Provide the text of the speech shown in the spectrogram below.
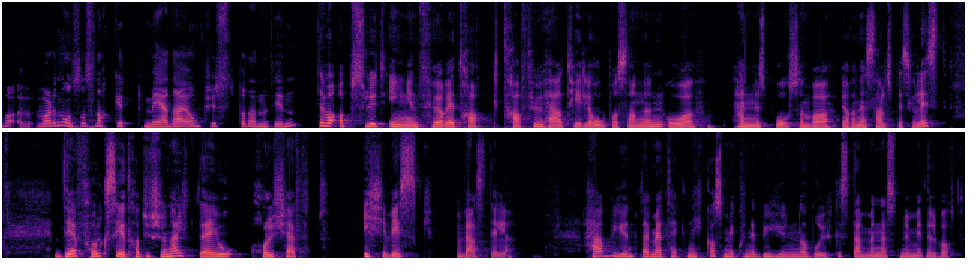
Var det noen som snakket med deg om pust på denne tiden? Det var absolutt ingen før jeg trakk, traff hun her tidligere, operasangen, og hennes bror som var øre-nese-hals-spesialist. Det folk sier tradisjonelt, det er jo hold kjeft, ikke hvisk, vær stille. Her begynte jeg med teknikker som jeg kunne begynne å bruke stemmen nesten umiddelbart,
